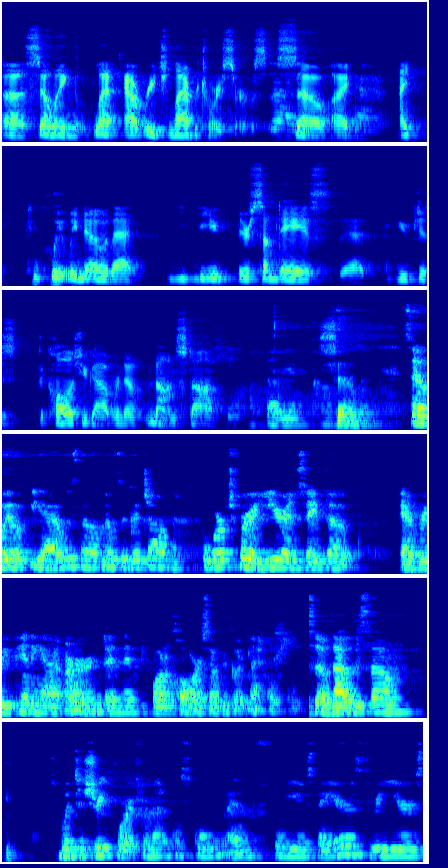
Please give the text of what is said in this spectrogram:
uh, selling la- outreach laboratory services. Right, So I yeah. completely know that you, you there's some days that you just the calls you got were no nonstop. Oh yeah. So- constantly. So it, yeah, it was um, it was a good job. I worked for a year and saved up every penny I earned, and then bought a car so I could go to medical. So that was um went to Shreveport for medical school and four years there, three years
